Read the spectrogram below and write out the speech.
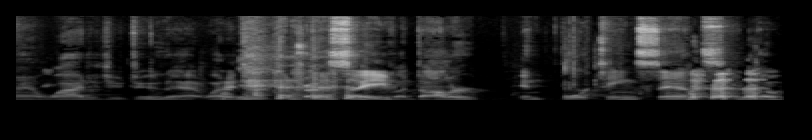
man, why did you do that? Why did you try to save a dollar and 14 cents? You know?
